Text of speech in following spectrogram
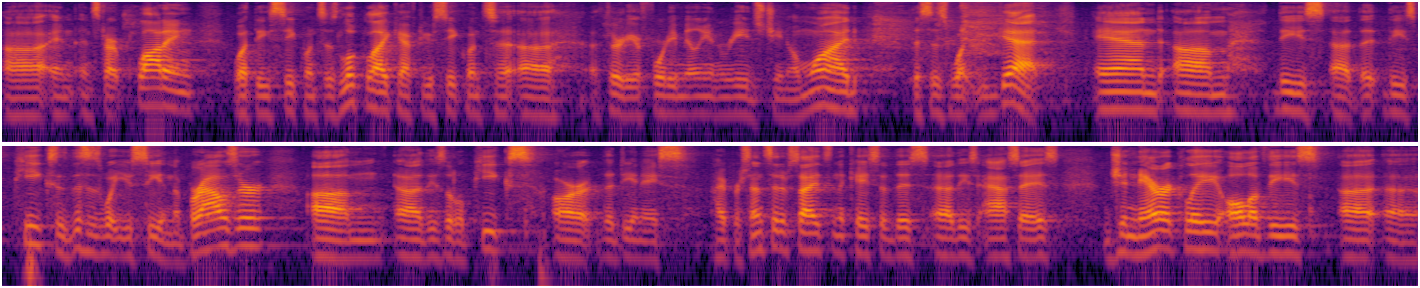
uh, and, and start plotting what these sequences look like after you sequence uh, 30 or 40 million reads genome-wide, this is what you get. And um, these, uh, the, these peaks, this is what you see in the browser. Um, uh, these little peaks are the DNase hypersensitive sites in the case of this, uh, these assays. Generically, all of these uh, uh,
